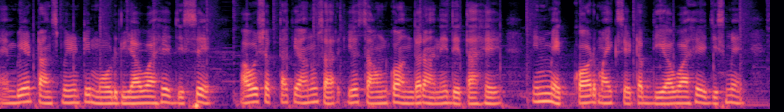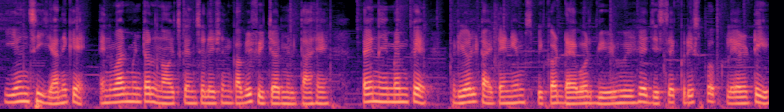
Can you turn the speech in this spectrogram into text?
एम्बियर ट्रांसपेरेंटी मोड दिया हुआ है, जिससे आवश्यकता के अनुसार यह साउंड को अंदर आने देता है। इनमें कॉर्ड माइक सेटअप दिया हुआ है, जिसमें ई e यानी कि एनवायरमेंटल नॉइज़ कैंसिलेशन का भी फीचर मिलता है। 10 एम के रियल टाइटेनियम स्पीकर डाइवर दी हुई है, जिससे क्रिस्प क्लियरिटी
